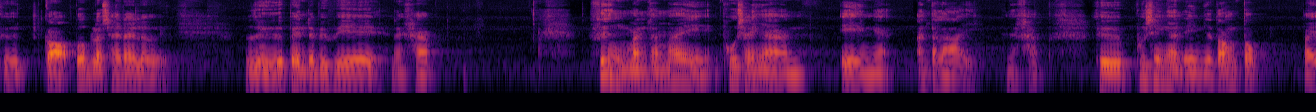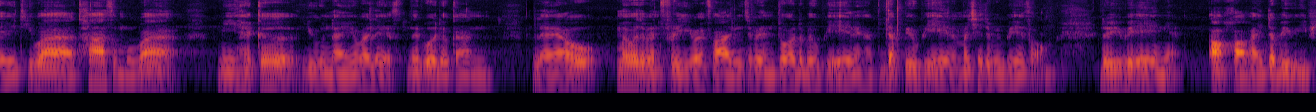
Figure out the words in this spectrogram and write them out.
คือเกาะปุ๊บแล้วใช้ได้เลย หรือเป็น WPA นะครับ ซึ่งมันทำให้ผู้ใช้งานเองเนี่ยอันตรายนะครับ คือผู้ใช้งานเองจะต้องตกไปที่ว่าถ้าสมมุติว่ามีแฮกเกอร์อยู่ใน wireless network เดียวกัน แล้วไม่ว่าจะเป็นฟรี Wi-Fi หรือจะเป็นตัว WPA นะครับ WPA นะไม่ใช่ WPA 2 WPA เนี่ยอ๋อขออภัย WEP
